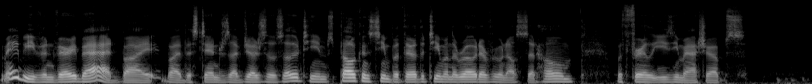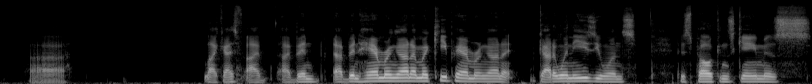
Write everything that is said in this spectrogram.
maybe even very bad by, by the standards I've judged those other teams. Pelicans team, but they're the team on the road. Everyone else is at home with fairly easy matchups. Uh, like I, I, I've been I've been hammering on it. I'm gonna keep hammering on it. Got to win the easy ones. This Pelicans game is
